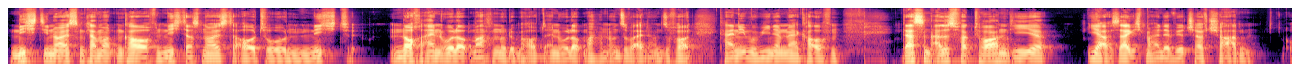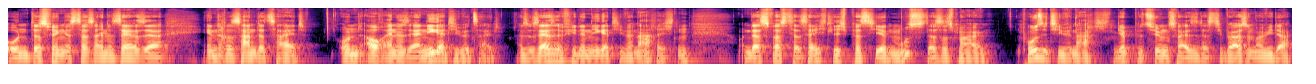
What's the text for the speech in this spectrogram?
nicht die neuesten Klamotten kaufen, nicht das neueste Auto, nicht noch einen Urlaub machen oder überhaupt einen Urlaub machen und so weiter und so fort, keine Immobilien mehr kaufen, das sind alles Faktoren, die, ja, sage ich mal, der Wirtschaft schaden. Und deswegen ist das eine sehr, sehr interessante Zeit und auch eine sehr negative Zeit. Also sehr, sehr viele negative Nachrichten. Und das, was tatsächlich passieren muss, dass es mal positive Nachrichten gibt, beziehungsweise dass die Börse mal wieder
